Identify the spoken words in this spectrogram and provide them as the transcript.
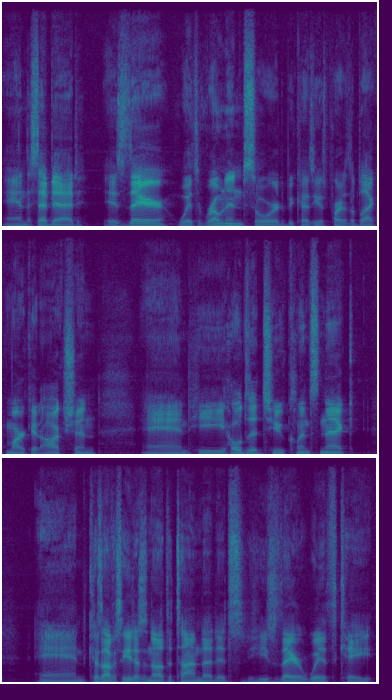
and the stepdad is there with Ronin's sword because he was part of the black market auction, and he holds it to Clint's neck and because obviously he doesn't know at the time that it's he's there with Kate.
